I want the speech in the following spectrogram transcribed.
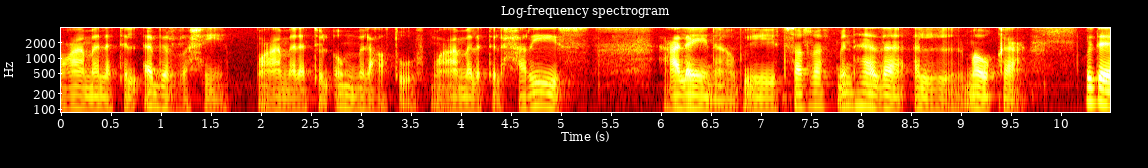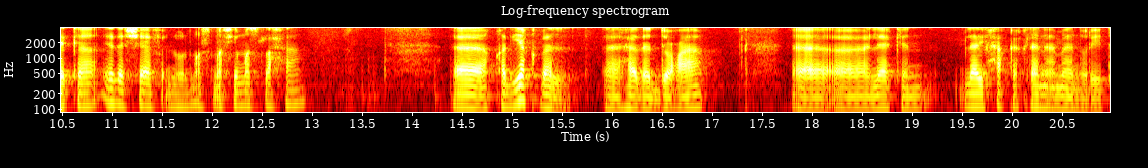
معاملة الأب الرحيم معاملة الأم العطوف معاملة الحريص علينا وبيتصرف من هذا الموقع. وذلك إذا شاف أنه ما في مصلحة آه، قد يقبل هذا الدعاء آه، لكن لا يحقق لنا ما نريد.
